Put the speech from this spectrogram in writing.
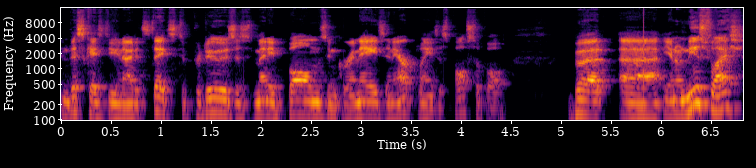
in this case, the United States to produce as many bombs and grenades and airplanes as possible. But uh, you know, newsflash,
